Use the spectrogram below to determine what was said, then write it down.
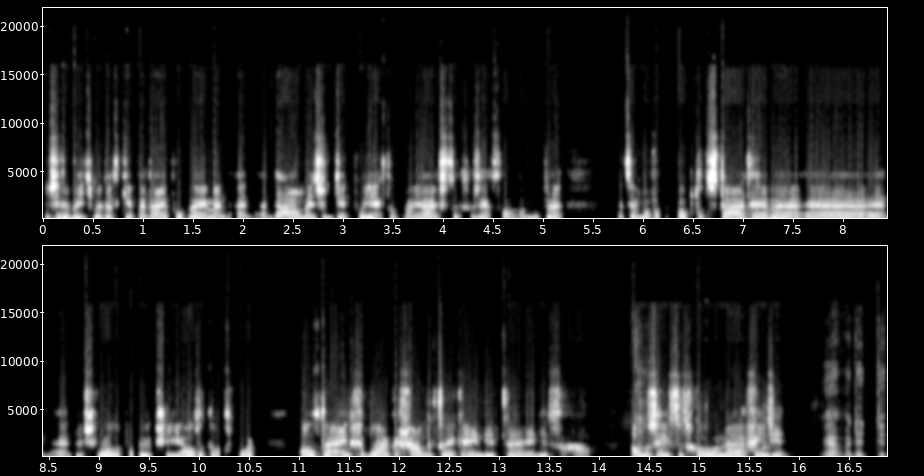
je zit een beetje met het kip-en-ei probleem. En, en, en daarom is dit project ook nou juist gezegd van we moeten het zeg maar, van de kop tot de staart hebben. Uh, en, en dus zowel de productie als het transport als de eindgebruiker gaan betrekken in dit, uh, in dit verhaal. Anders heeft het gewoon uh, geen zin. Ja, maar dit, dit,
